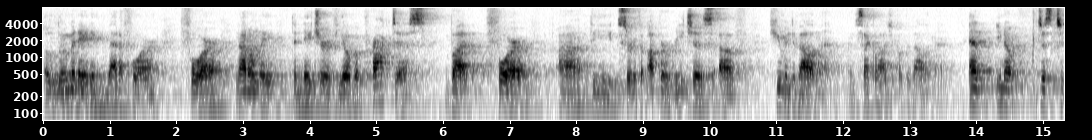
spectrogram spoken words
illuminating metaphor for not only the nature of yoga practice, but for uh, the sort of upper reaches of human development and psychological development. And, you know, just to,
